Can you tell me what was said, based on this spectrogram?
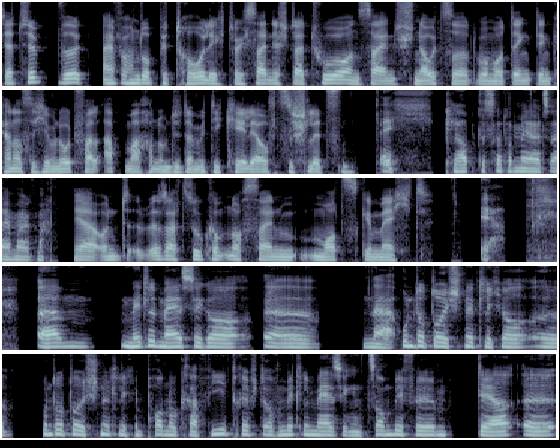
Der Typ wirkt einfach nur bedrohlich durch seine Statur und seinen Schnauzer, wo man denkt, den kann er sich im Notfall abmachen, um dir damit die Kehle aufzuschlitzen. Ich glaube, das hat er mehr als einmal gemacht. Ja, und dazu kommt noch sein Mordsgemächt. Ja. Ähm, mittelmäßiger, äh, na, unterdurchschnittlicher, äh, unterdurchschnittliche Pornografie trifft auf mittelmäßigen Zombiefilm der äh,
